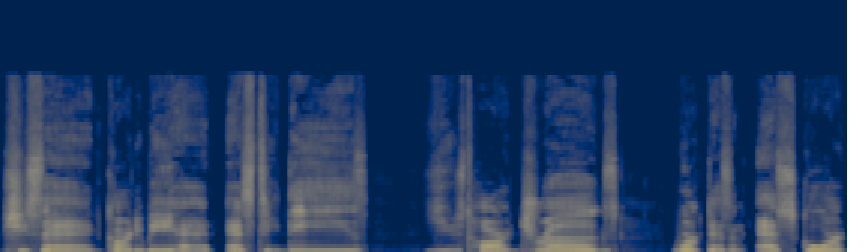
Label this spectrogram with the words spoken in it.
She said Cardi B had STDs, used hard drugs, worked as an escort.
